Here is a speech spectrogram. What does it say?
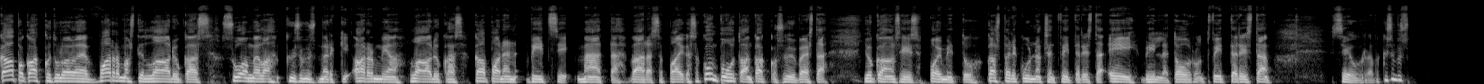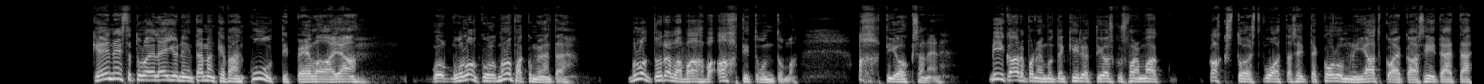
Kaapo Kakko tulee olemaan varmasti laadukas. Suomella kysymysmerkki armia laadukas. Kapanen vitsi määttä väärässä paikassa. Kun puhutaan kakkosyyveestä, joka on siis poimittu Kasperi Kunnaksen Twitteristä, ei Ville Tourun Twitteristä. Seuraava kysymys. Keneistä tulee Leijonin tämän kevään kulttipelaaja? Mulla on, mulla on pakko myöntää. Mulla on todella vahva ahtituntuma. Ahti Oksanen. Miika Arponen muuten kirjoitti joskus varmaan 12 vuotta sitten kolumnin jatkoaikaa siitä, että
